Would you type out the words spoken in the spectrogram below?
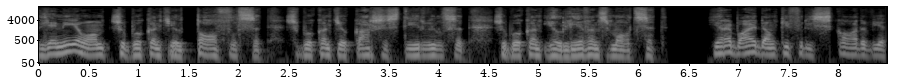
Wil jy nie jou hand so bokant jou tafel sit, so bokant jou kar se stuurwiel sit, so bokant jou lewensmaat sit? Here baie dankie vir die skaduwee.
